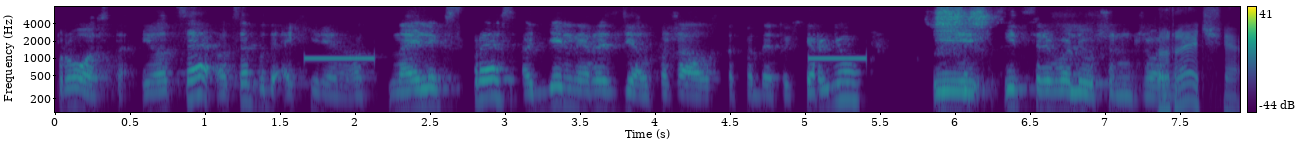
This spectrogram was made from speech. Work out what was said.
просто. І оце оце буде охеренно. От на AliExpress віддільний розділ, пожалуйста, под эту херню, і It's Revolution John. До речі,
